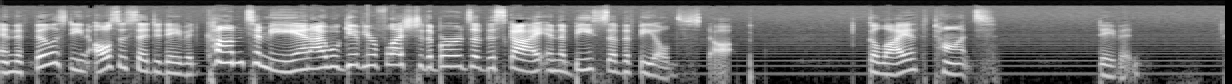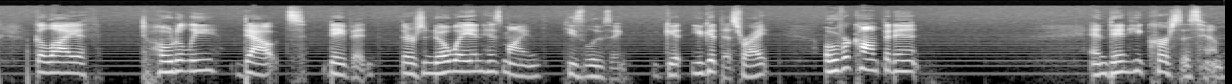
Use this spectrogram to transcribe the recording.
And the Philistine also said to David, Come to me, and I will give your flesh to the birds of the sky and the beasts of the field. Stop. Goliath taunts David. Goliath totally doubts David. There's no way in his mind he's losing. You get you get this, right? Overconfident, and then he curses him.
